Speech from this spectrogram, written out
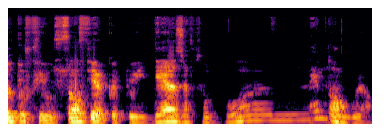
като философия, като идея за футбола не е много голяма.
